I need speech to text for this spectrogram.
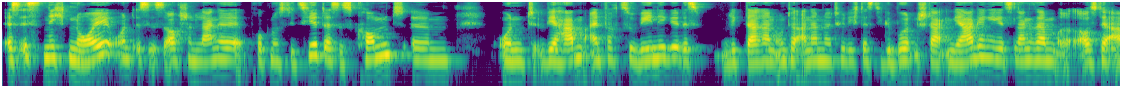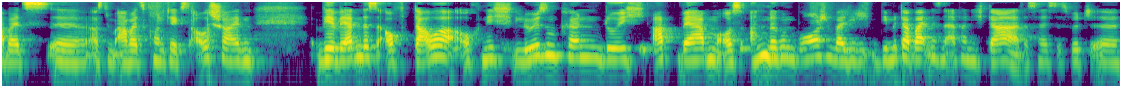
Es ist nicht neu und es ist auch schon lange prognostiziert, dass es kommt. Ähm, und wir haben einfach zu wenige. Das liegt daran unter anderem natürlich, dass die geburtenstarken Jahrgänge jetzt langsam aus der Arbeits, äh, aus dem Arbeitskontext ausscheiden. Wir werden das auf Dauer auch nicht lösen können durch Abwerben aus anderen Branchen, weil die, die Mitarbeiter sind einfach nicht da. Das heißt, es wird äh,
